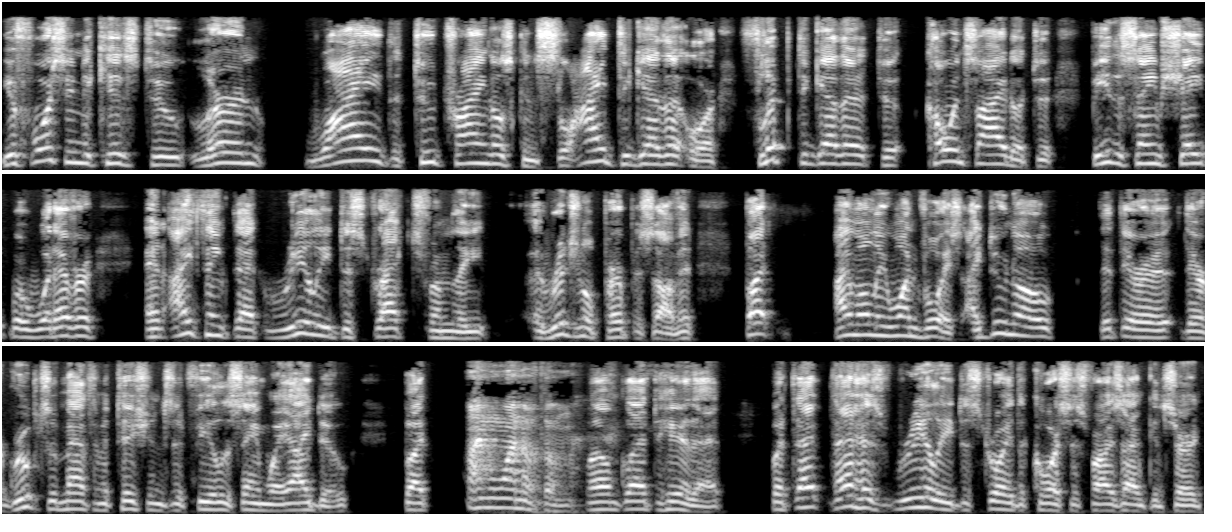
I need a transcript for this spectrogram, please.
you're forcing the kids to learn why the two triangles can slide together or flip together to coincide or to be the same shape or whatever. And I think that really distracts from the original purpose of it. But I'm only one voice. I do know that there are there are groups of mathematicians that feel the same way I do, but I'm one of them. Well, I'm glad to hear that. But that that has really destroyed the course as far as I'm concerned.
